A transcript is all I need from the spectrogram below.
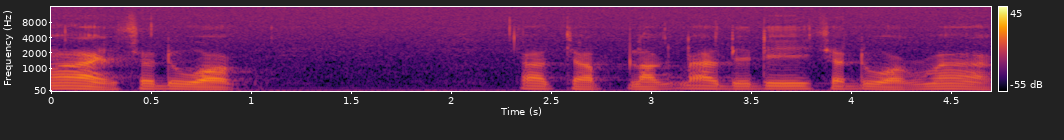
ง่ายสะดวก ถ้าจับหลักได้ดีๆ สะดวกมาก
